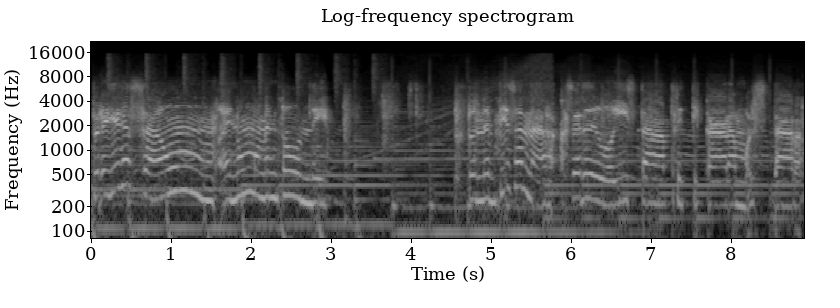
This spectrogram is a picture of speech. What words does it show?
Pero llegas a un en un momento donde donde empiezan a, ser egoísta, a criticar, a molestar,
